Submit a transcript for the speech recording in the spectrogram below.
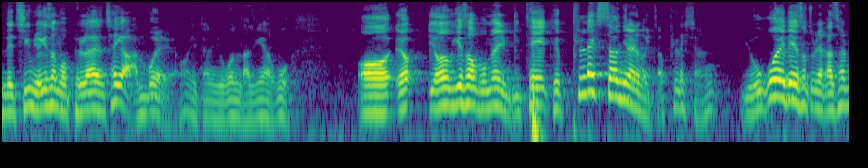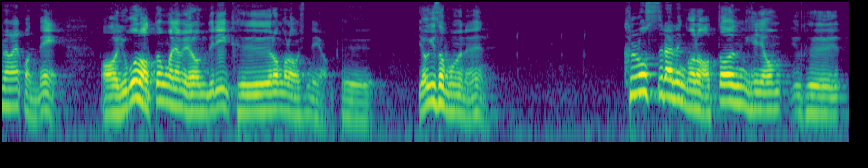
근데 지금 여기서 뭐 별다른 차이가 안 보여요. 일단은 요건 나중에 하고 어 여, 여기서 보면 밑에 그 플렉션이라는 거 있죠. 플렉션. 요거에 대해서 좀 약간 설명할 건데 어 요건 어떤 거냐면 여러분들이 그런 거라고 보시면 돼요. 그 여기서 보면은 클로스라는 거는 어떤 개념 그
